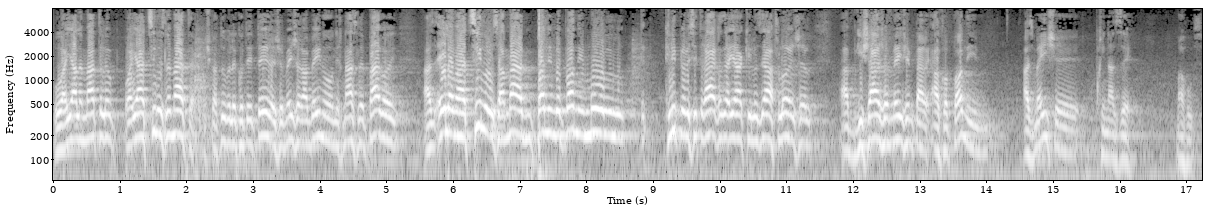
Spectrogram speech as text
הוא היה למטה, הוא היה אצילוס למטה. שכתוב בלקוטי תרא שמישר רבינו נכנס לפרוי, אז אילם האצילוס עמד פונים בפונים מול קליפה וסטרייך, זה היה כאילו זה הפלואה של הפגישה של מי שם פרי, הקופונים, אז מי שבחינה זה, מהוס.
